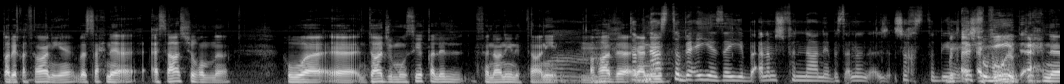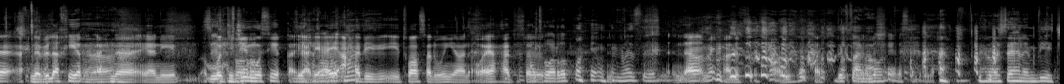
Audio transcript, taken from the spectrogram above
بطريقة ثانية بس إحنا أساس شغلنا هو آه، إنتاج الموسيقى للفنانين الثانيين. فهذا طب يعني ناس طبيعية زي ب... أنا مش فنانة بس أنا شخص طبيعي. أكيد موهبتك. إحنا إحنا بالأخير إحنا يعني منتجين موسيقى. يعني أي؟ أحد يتواصل ويانا أو أي أحد يسوي. تورطنا لا ما يخالف بس- أهلا وسهلا بيك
